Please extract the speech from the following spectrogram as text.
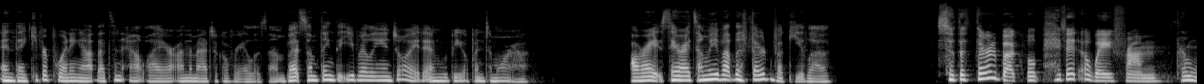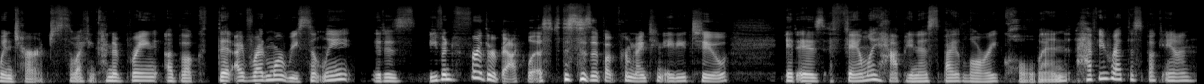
And thank you for pointing out that's an outlier on the magical realism, but something that you really enjoyed and would be open to more of. All right, Sarah, tell me about the third book you love. So the third book will pivot away from from winter, so I can kind of bring a book that I've read more recently it is even further backlist. This is a book from 1982. It is Family Happiness by Laurie Colwin. Have you read this book, Anne?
